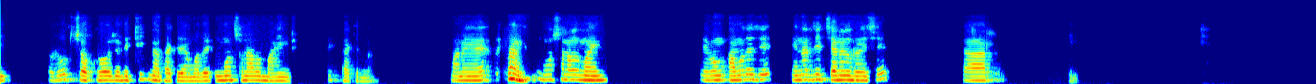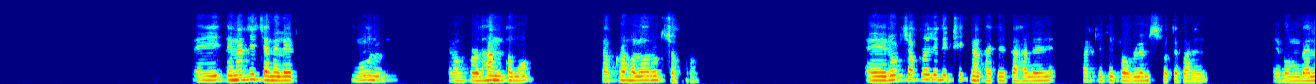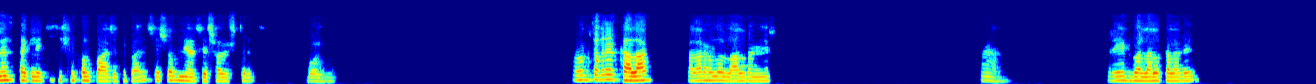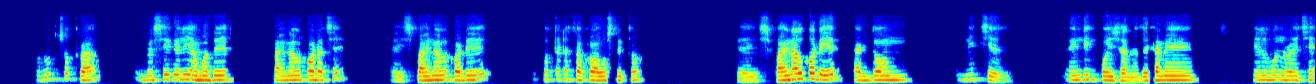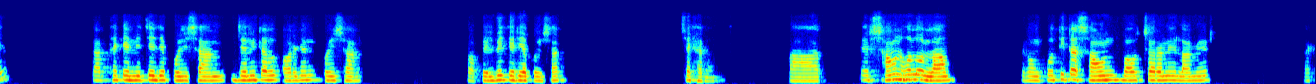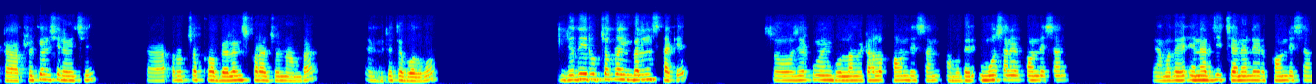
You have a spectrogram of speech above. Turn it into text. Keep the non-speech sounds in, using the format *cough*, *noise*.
রুট চক্র যদি ঠিক না থাকে, আমাদের ইমোশনাল মাইন্ড ঠিক থাকে না। মানে ইমোশনাল মাইন্ড এবং আমাদের যে এনার্জি চ্যানেল রয়েছে, তার এই এনার্জি চ্যানেলের মূল এবং প্রধানতম চক্র হলো রুট চক্র। এই রুট চক্র যদি ঠিক না থাকে, তাহলে আর কি কি প্রবলেমস হতে পারে এবং ব্যালেন্স থাকলে কি কি সুফল পাওয়া যেতে পারে, সেসব নিয়ে আজকে সবিস্তারে বলব। রুট চক্রের কালার কালার হলো লাল রঙের। হ্যাঁ রেড বা লাল কালারের রুট চক্রা বেসিক্যালি আমাদের স্পাইনাল কর্ড আছে। এই স্পাইনাল কর্ডে প্রত্যেকটা চক্র অবস্থিত। এই স্পাইনাল কর্ডের একদম নিচে এন্ডিং পজিশনে যেখানে টেলবোন রয়েছে, তার থেকে নিচে যে পজিশন জেনিটাল অর্গান পজিশন বা পেলভিক এরিয়া পজিশন সেখানে। আর এর সাউন্ড হলো লাম। এবং প্রতিটা সাউন্ড বা উচ্চারণে লামের একটা ফ্রিকোয়েন্সি রয়েছে রূপচক্র ব্যালেন্স করার জন্য আমরা এই ভিডিওতে বলব। যদি রূপচক্র ইমব্যালেন্স থাকে সো যেরকম আমি বললাম, এটা হলো ফাউন্ডেশন আমাদের ইমোশনের ফাউন্ডেশন আমাদের এনার্জি চ্যানেলের ফাউন্ডেশন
